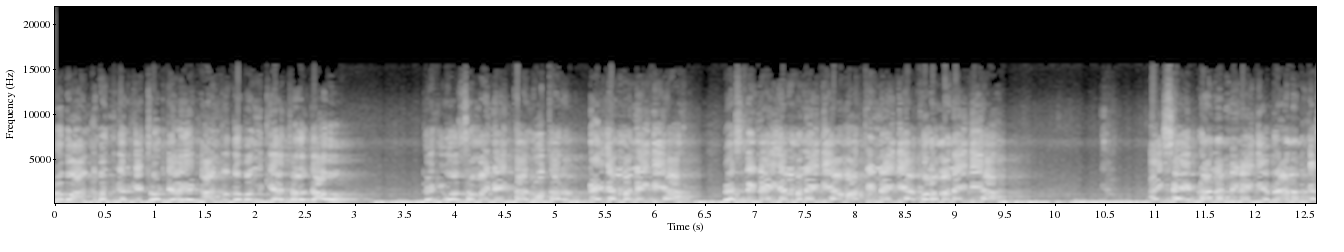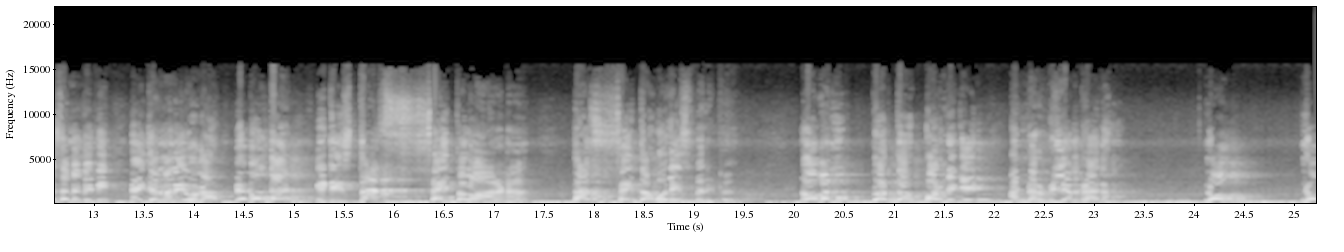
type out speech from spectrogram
प्रभु आँख बंद करके छोड़ दिया। एक आँख को बंद किया चलो जाओ। क्योंकि वो समय नहीं था। लूथर नई जन्म नहीं दिया। वेस्ली नई जन्म नहीं दिया। मार्टिन नहीं दिया। कोलमा नहीं दिया। ऐसे ही ब्रानम भी नहीं दिया ब्रानम के समय में भी नई जन्म नहीं होगा। मैं बोलता है it is thus saith lord thus saith the holy spirit no one got the born again under William Branham no no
